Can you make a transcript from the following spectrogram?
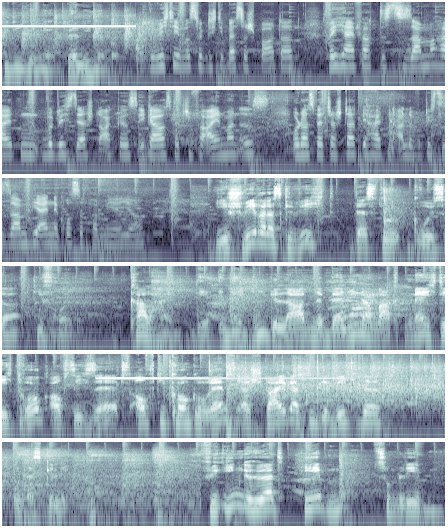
für die junge Berlinerin. Gewichtheben ist wirklich die beste Sportart, weil hier einfach das Zusammenhalten wirklich sehr stark ist, egal aus welchem Verein man ist oder aus welcher Stadt, wir halten alle wirklich zusammen wie eine große Familie. Je schwerer das Gewicht, desto größer die Freude. Karlheim, der energiegeladene Berliner, macht mächtig Druck auf sich selbst, auf die Konkurrenz. Er steigert die Gewichte und es gelingt. Für ihn gehört Heben zum Leben.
